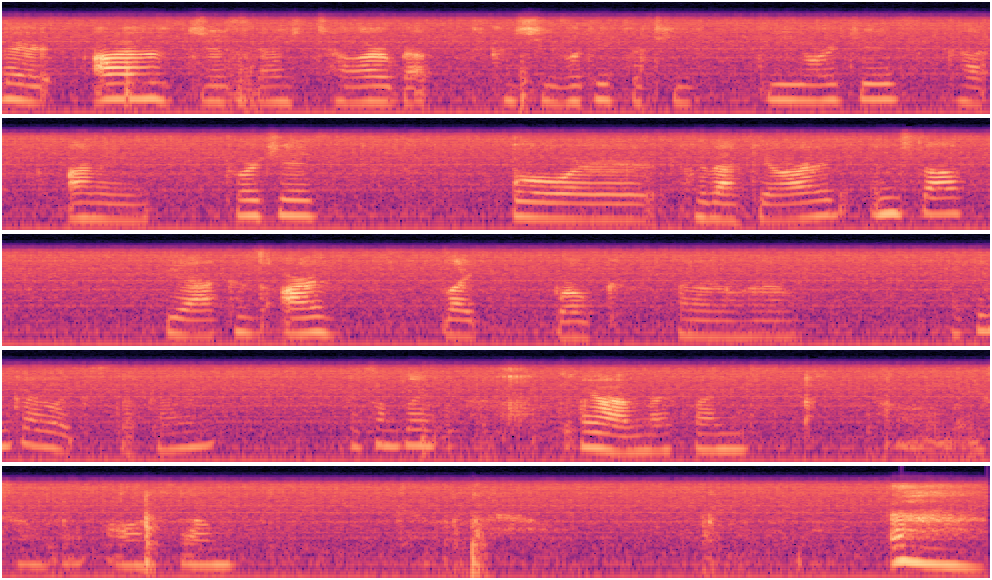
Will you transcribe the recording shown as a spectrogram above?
there, I was just going to tell her about, because she's looking for tiki torches, I mean, torches for the backyard and stuff. Yeah, because ours, like, broke. I don't know how. I think I, like, stepped on it or something. Yeah, my friend. telling me something awesome. uh,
